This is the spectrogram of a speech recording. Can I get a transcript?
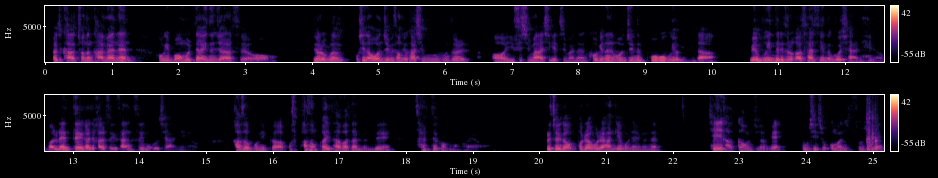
그래서 가- 저는 가면은 거기 머물 때가 있는 줄 알았어요. 여러분 혹시나 원주민 선교 가신 분들 어, 있으시면 아시겠지만은 거기는 원주민 보호구역입니다. 외부인들이 들어가서 살 수 있는 곳이 아니에요. 막 렌트해가지고 갈 수, 살수 있는 곳이 아니에요. 가서 보니까 파송까지 다 받았는데 살 데가 없는 거예요. 그래서 저희가 버려버려 한 게 뭐냐면은 제일 가까운 지역에 도시, 조그만 도시에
